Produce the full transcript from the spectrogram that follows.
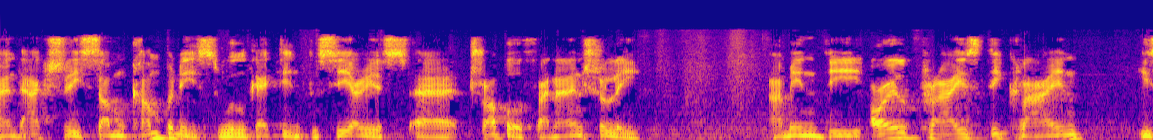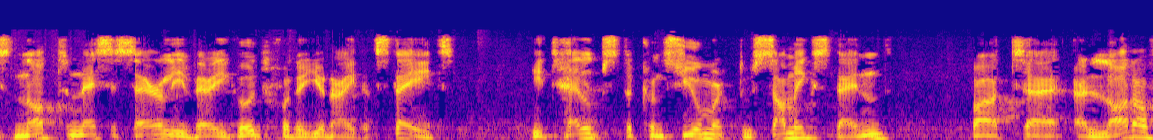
and actually some companies will get into serious uh, trouble financially. I mean, the oil price decline is not necessarily very good for the United States. It helps the consumer to some extent, but uh, a lot of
